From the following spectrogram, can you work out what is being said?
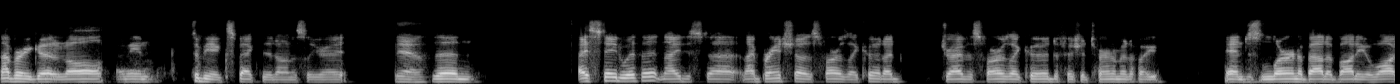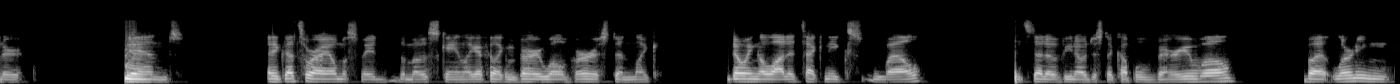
Not very good at all. I mean, to be expected, honestly, right? Yeah. Then I stayed with it and I just, uh, I branched out as far as I could. I'd drive as far as I could to fish a tournament if I, and just learn about a body of water. And I think that's where I almost made the most gain. Like, I feel like I'm very well versed and like, knowing a lot of techniques well instead of you know just a couple very well. But learning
